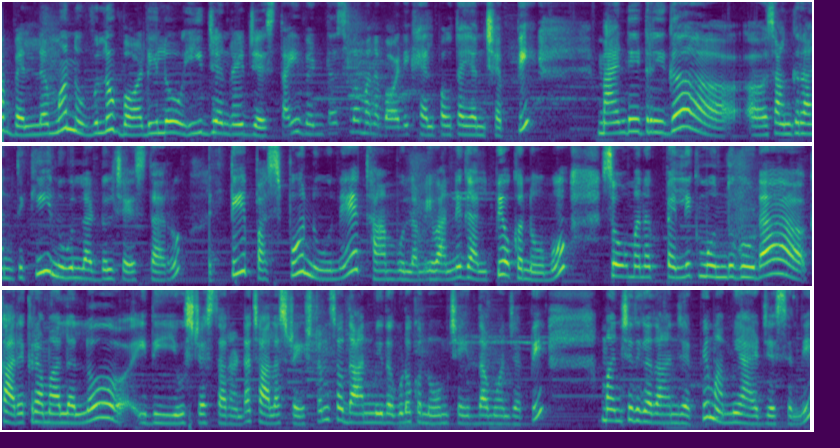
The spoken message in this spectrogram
బెల్లము నువ్వులు బాడీలో హీట్ జనరేట్ చేస్తాయి. వింటర్స్లో మన బాడీకి హెల్ప్ అవుతాయి అని చెప్పి మ్యాండేటరీగా సంక్రాంతికి నువ్వుల లడ్డూలు చేస్తారు. పట్టి పసుపు నూనె తాంబూలం ఇవన్నీ కలిపి ఒక నోము. సో మనకు పెళ్ళికి ముందు కూడా కార్యక్రమాలలో ఇది యూస్ చేస్తారంట. చాలా శ్రేష్టం. సో దాని మీద కూడా ఒక నోము చేద్దాము అని చెప్పి మంచిది కదా అని చెప్పి మమ్మీ యాడ్ చేసింది.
